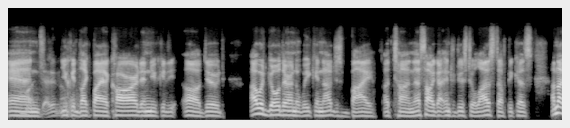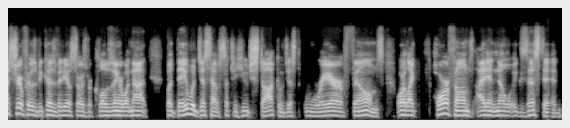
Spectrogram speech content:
And you could like buy a card, and you could. Oh, dude. I would go there on the weekend. I'd just buy a ton. That's how I got introduced to a lot of stuff because I'm not sure if it was because video stores were closing or whatnot, but they would just have such a huge stock of just rare films or like horror films I didn't know existed.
